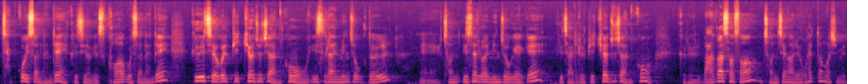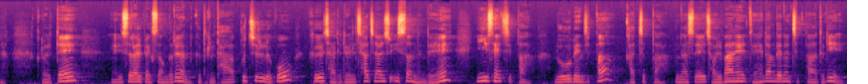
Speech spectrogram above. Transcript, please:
잡고 있었는데 그 지역에서 거하고 있었는데 그 지역을 비켜주지 않고 이스라엘 민족들 전 이스라엘 민족에게 그 자리를 비켜주지 않고 그를 막아서서 전쟁하려고 했던 것입니다. 그럴 때 이스라엘 백성들은 그들을 다 붙들고 그 자리를 차지할 수 있었는데 이 세 지파 루벤 지파, 갓 지파, 문하세의 절반에 해당되는 지파들이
